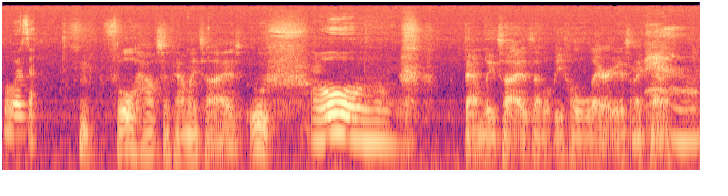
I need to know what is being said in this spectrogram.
What was it? Full House and Family Ties. Oof. Oh. Family Ties. That'll be hilarious. I can't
